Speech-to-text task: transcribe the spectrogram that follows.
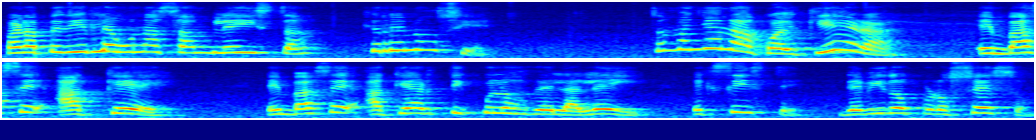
para pedirle a un asambleísta que renuncie? Entonces mañana a cualquiera. ¿En base a qué? ¿En base a qué artículos de la ley existe? Debido proceso.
